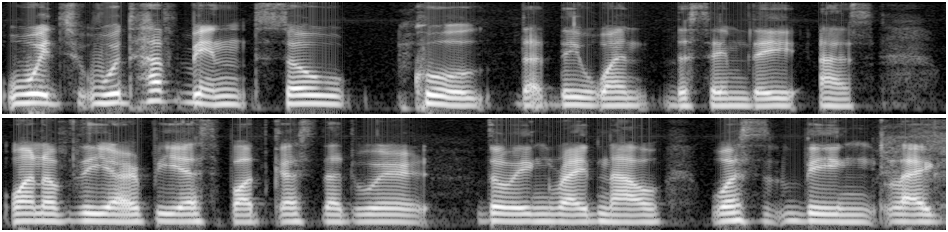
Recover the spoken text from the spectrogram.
which would have been so cool that they went the same day as one of the RPS podcasts that we're doing right now was being like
